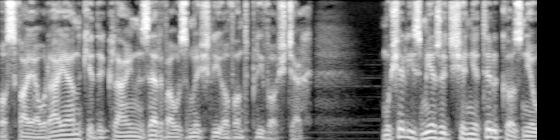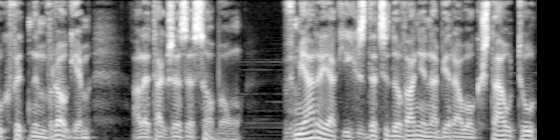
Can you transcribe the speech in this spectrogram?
oswajał Ryan, kiedy Klein zerwał z myśli o wątpliwościach. Musieli zmierzyć się nie tylko z nieuchwytnym wrogiem, ale także ze sobą. W miarę jak ich zdecydowanie nabierało kształtu,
